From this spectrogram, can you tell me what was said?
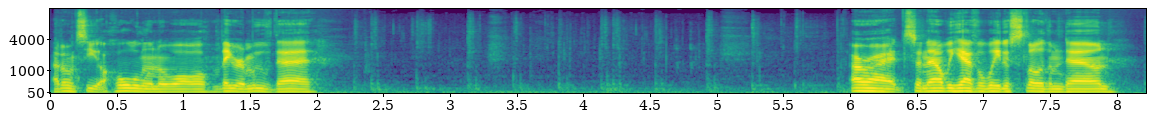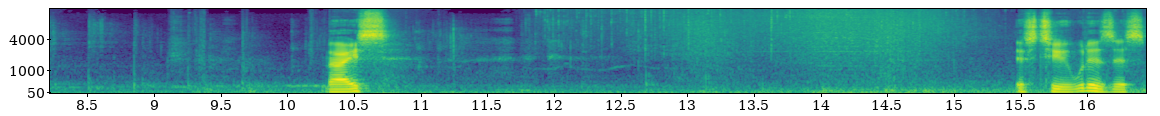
I don't see a hole in the wall. They removed that. Alright, so now we have a way to slow them down. Nice. This too. What is this?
